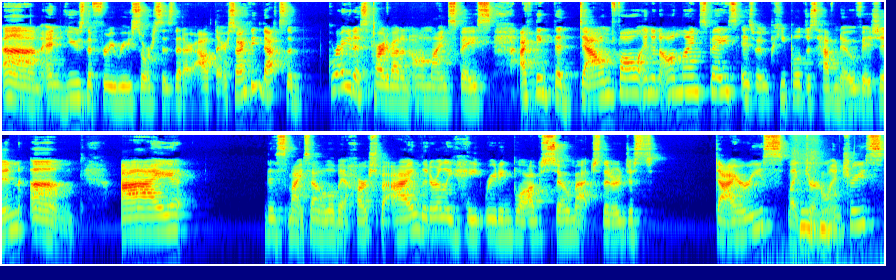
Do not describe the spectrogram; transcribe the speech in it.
um, and use the free resources that are out there? So, I think that's the greatest part about an online space. I think the downfall in an online space is when people just have no vision. Um, I this might sound a little bit harsh, but I literally hate reading blogs so much that are just diaries, like journal entries.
